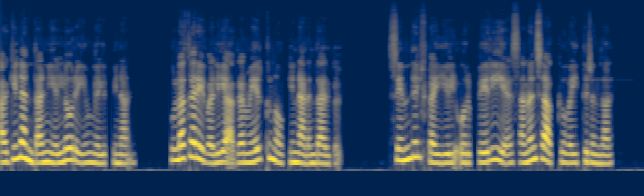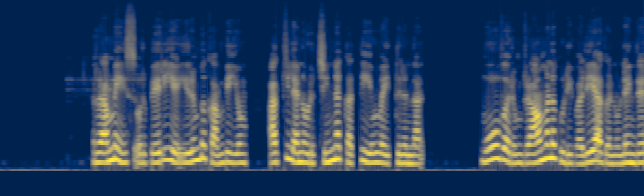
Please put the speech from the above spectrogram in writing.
அகிலன் தான் எல்லோரையும் எழுப்பினான். குளக்கரை வழியாக மேற்கு நோக்கி நடந்தார்கள். செந்தில் கையில் ஒரு பெரிய சனஞ்சாக்கு வைத்திருந்தான். ரமேஷ் ஒரு பெரிய இரும்பு கம்பியும் அகிலன் ஒரு சின்ன கத்தியும் வைத்திருந்தான். மூவரும் பிராமணகுடி வழியாக நுழைந்து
